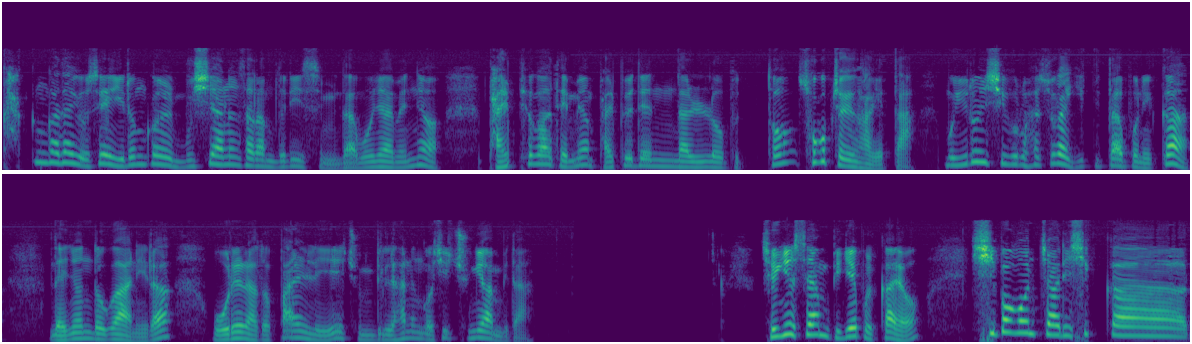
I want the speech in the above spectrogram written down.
가끔가다 요새 이런 걸 무시하는 사람들이 있습니다. 뭐냐면요. 발표가 되면 발표된 날로부터 소급 적용하겠다. 뭐 이런 식으로 할 수가 있다 보니까 내년도가 아니라 올해라도 빨리 준비를 하는 것이 중요합니다. 증여세 한번 비교해 볼까요? 10억 원짜리 시가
